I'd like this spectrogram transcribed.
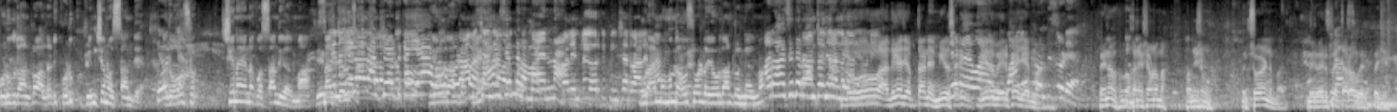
కొడుకు దాంట్లో ఆల్రెడీ కొడుకు పెన్షన్ వస్తుంది. అది హౌస్ సీనయ్యకు వస్తుంది కదమ్మా. నాకు తెలుసు. ఎవరు దాంట్లో పింఛన్ ముందు హౌస్ హోల్డ్ ఎవరి దాంట్లో ఉన్నదమ్మా అందుకే చెప్తాండి. మీరు సరి మీరు వెరిఫై చేయమ్మా. ఒక నిమిషం ఉండమ్మా ఒక నిమిషం చూడండి మరి. మీరు వెరిఫై తరో వెరిఫై చేయండి.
